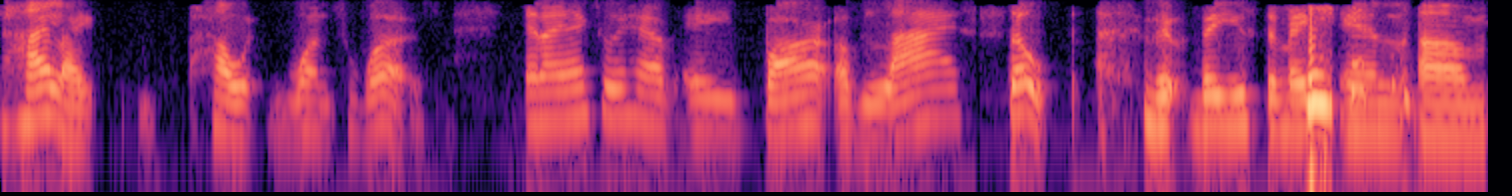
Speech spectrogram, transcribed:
highlight how it once was. And I actually have a bar of lye soap that they used to make in um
